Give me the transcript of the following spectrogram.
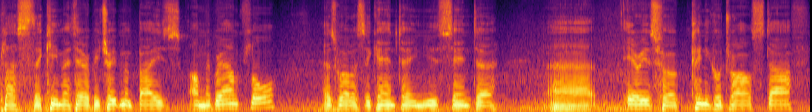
plus the chemotherapy treatment bays on the ground floor, as well as the CanTeen youth centre, uh, areas for clinical trial staff,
